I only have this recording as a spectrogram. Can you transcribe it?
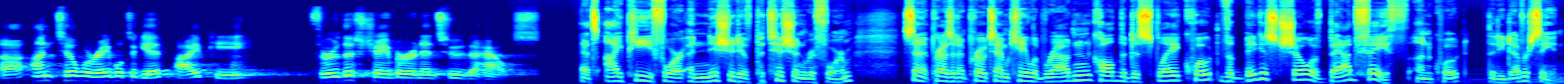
uh, until we're able to get IP through this chamber and into the House. That's IP for Initiative Petition Reform. Senate President Pro Tem Caleb Rowden called the display, quote, the biggest show of bad faith, unquote, that he'd ever seen.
